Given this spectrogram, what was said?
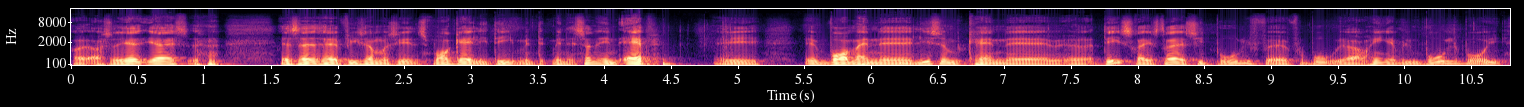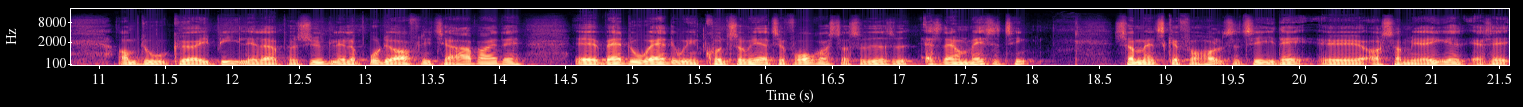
Og, altså jeg, jeg, jeg sad her og fik så måske en smågal idé, men, men sådan en app, øh, hvor man øh, ligesom kan øh, dels registrere sit boligforbrug, øh, afhængig af hvilken bolig du bor i, om du kører i bil eller på cykel, eller bruger det offentligt til arbejde, øh, hvad du er, du konsumerer til frokost osv. osv. Altså der er jo en masse ting, som man skal forholde sig til i dag, øh, og som jeg ikke, altså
